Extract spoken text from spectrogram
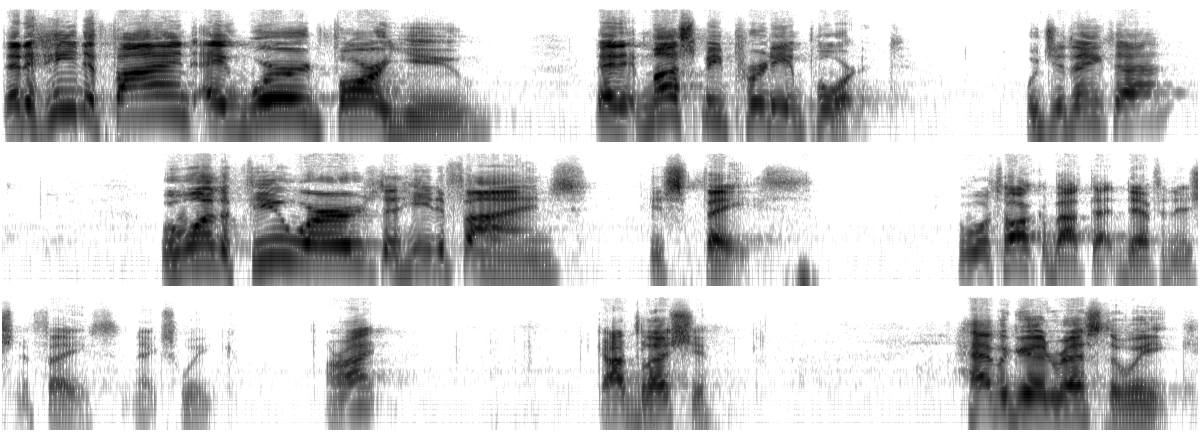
that if He defined a word for you, that it must be pretty important? Would you think that? Well, one of the few words that He defines is faith. We'll talk about that definition of faith next week. All right? God bless you. Have a good rest of the week.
